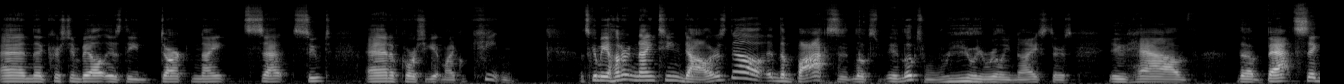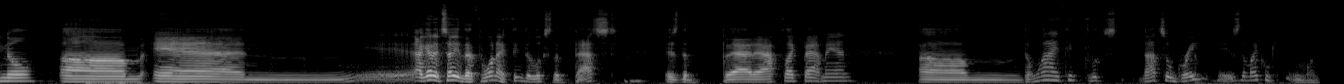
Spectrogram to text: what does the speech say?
and the Christian Bale is the Dark Knight set suit, and of course you get Michael Keaton. It's gonna be $119. Now the box it looks it looks really really nice. There's you have the bat signal, um, and I gotta tell you that the one I think that looks the best is the Bad Affleck Batman. Um, the one I think looks not so great is the Michael Keaton one.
